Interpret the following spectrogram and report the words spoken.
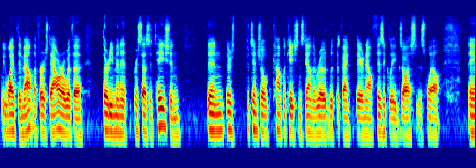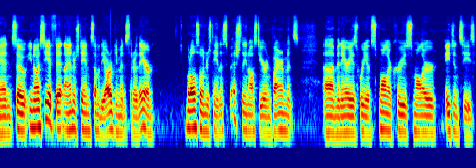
we wipe them out in the first hour with a 30 minute resuscitation then there's potential complications down the road with the fact that they're now physically exhausted as well. And so, you know, I see a fit and I understand some of the arguments that are there, but also understand, especially in austere environments, um, in areas where you have smaller crews, smaller agencies,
